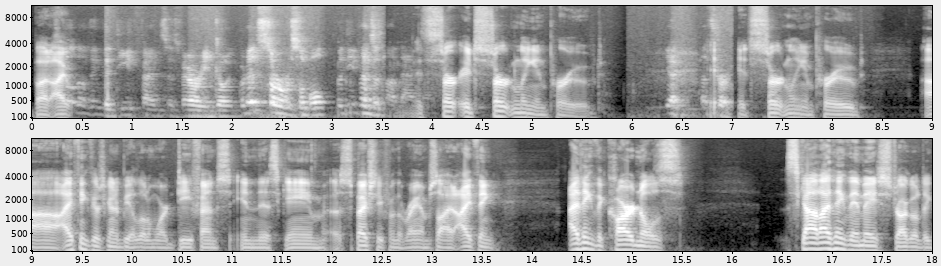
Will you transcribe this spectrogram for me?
but I I still don't think the defense is very good, but it's serviceable. The defense is not that. it's cer- it's certainly improved. yeah, that's true. It's certainly improved. Uh, I think there's going to be a little more defense in this game, especially from the Rams side. I think, I think the Cardinals, Scott. I think they may struggle to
